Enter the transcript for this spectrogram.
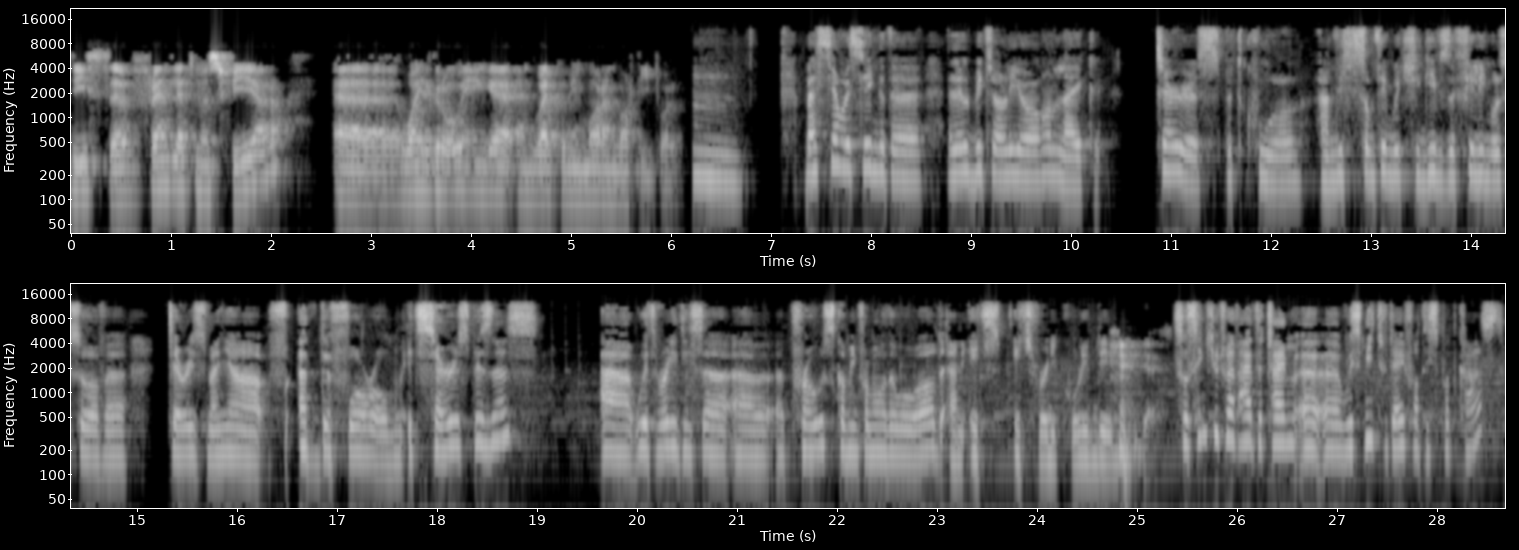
this uh, friendly atmosphere uh, while growing and welcoming more and more people. Mm. Bastien was saying the, a little bit earlier on, like serious but cool, and this is something which gives the feeling also of a Mania at the forum. It's serious business uh, with really these uh, uh, uh, pros coming from all over the world, and it's it's really cool indeed. yes. So thank you to have had the time uh, uh, with me today for this podcast.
